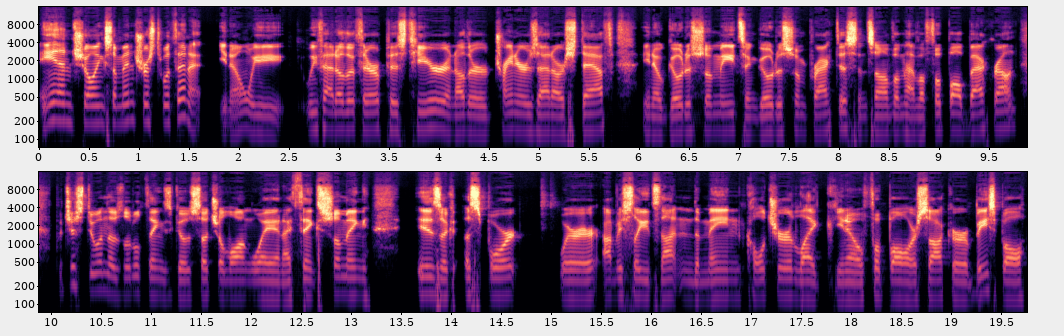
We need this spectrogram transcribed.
and showing some interest within it. You know, we we've had other therapists here and other trainers at our staff, you know, go to swim meets and go to swim practice, and some of them have a football background. But just doing those little things goes such a long way, and I think swimming is a, a sport where obviously it's not in the main culture like you know football or soccer or baseball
